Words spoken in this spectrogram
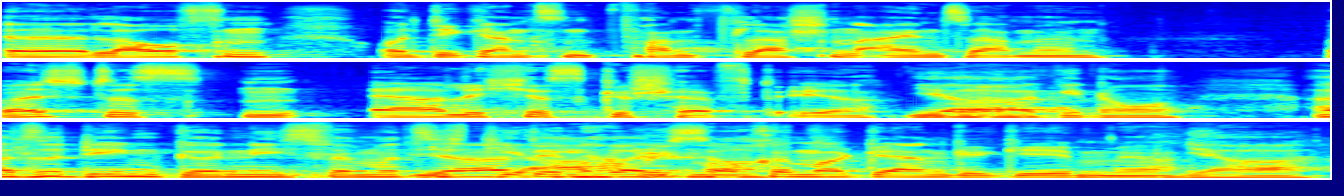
äh, laufen und die ganzen Pfandflaschen einsammeln. Weißt du, das ist ein ehrliches Geschäft eher. Ja, ja. genau. Also den gönne ich wenn man sich ja, die den Arbeit ich auch immer gern gegeben, ja. Ja.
